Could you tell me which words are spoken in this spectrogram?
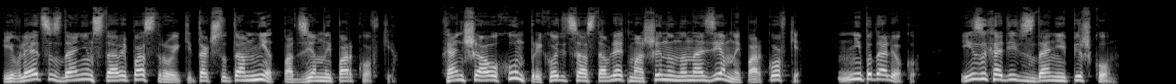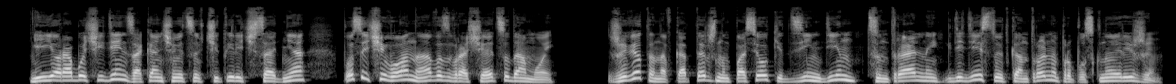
является зданием старой постройки, так что там нет подземной парковки. Хань Шаохун приходится оставлять машину на наземной парковке, неподалеку, и заходить в здание пешком. Ее рабочий день заканчивается в 4 часа дня, после чего она возвращается домой. Живет она в коттеджном поселке Дзиндин, центральный, где действует контрольно-пропускной режим.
